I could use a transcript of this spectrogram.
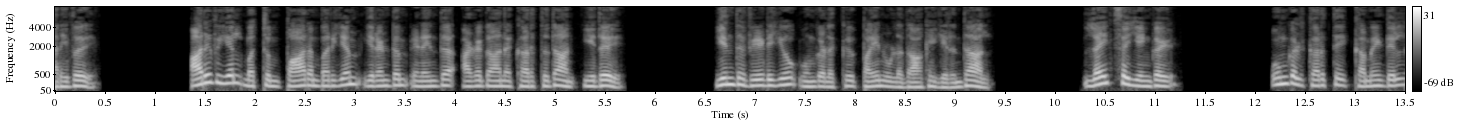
அறிவு. அறிவியல் மற்றும் பாரம்பரியம் இரண்டும் இணைந்த அழகான கருத்துதான் இது. இந்த வீடியோ உங்களுக்கு பயனுள்ளதாக இருந்தால் லைக் செய்யுங்கள். உங்கள் கருத்தை கமெண்டில்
